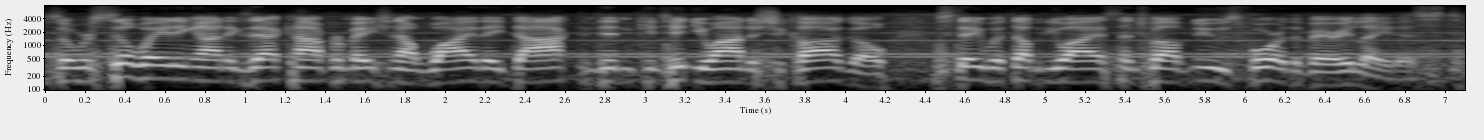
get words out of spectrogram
so we're still waiting on exact confirmation on why they docked and didn't continue on to Chicago. Stay with WISN 12 News for the very latest.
